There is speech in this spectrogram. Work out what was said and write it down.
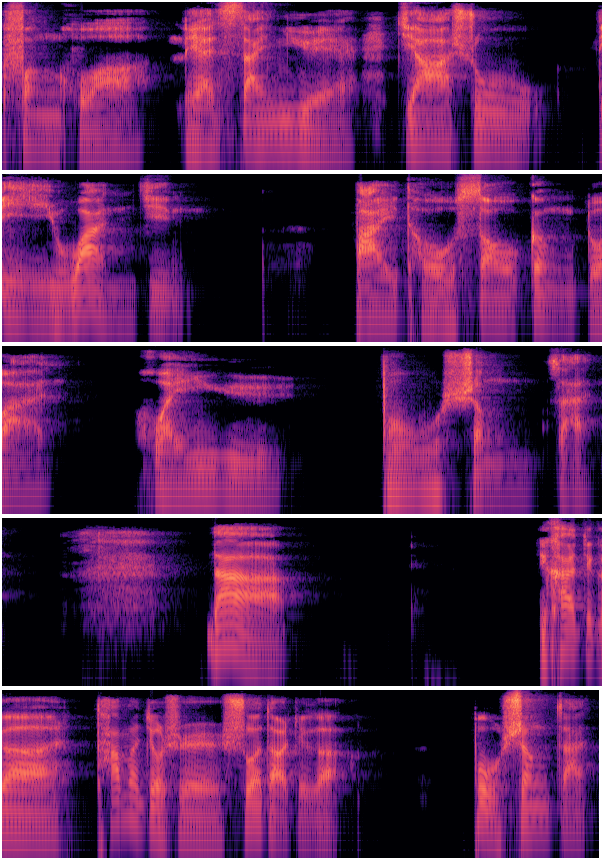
烽火连三月，家书抵万金。白头搔更短，浑欲不胜。簪，那你看这个，他们就是说到这个不生簪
